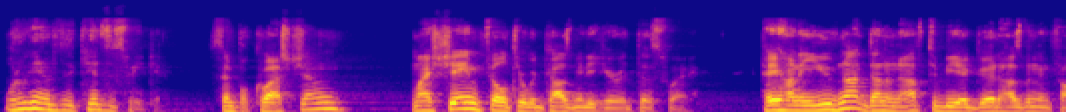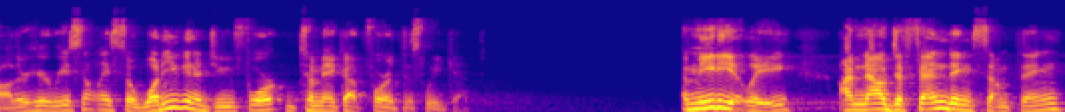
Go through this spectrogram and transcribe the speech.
what are we going to do to the kids this weekend? Simple question. My shame filter would cause me to hear it this way Hey, honey, you've not done enough to be a good husband and father here recently. So what are you going to do for to make up for it this weekend? Immediately, I'm now defending something.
